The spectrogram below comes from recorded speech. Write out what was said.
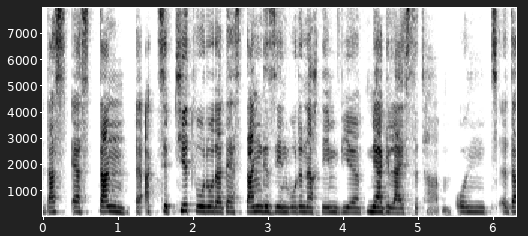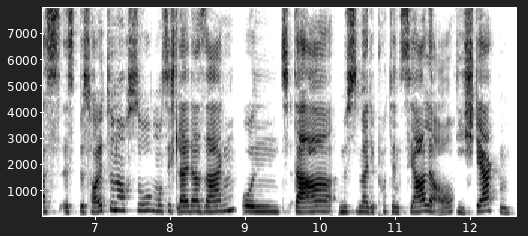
das erst dann äh, akzeptiert wurde oder erst dann gesehen wurde, nachdem wir mehr geleistet haben. Und äh, das ist bis heute noch so muss ich leider sagen. Und da müssen wir die Potenziale auch, die Stärken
